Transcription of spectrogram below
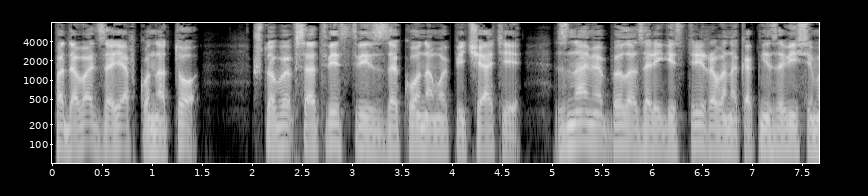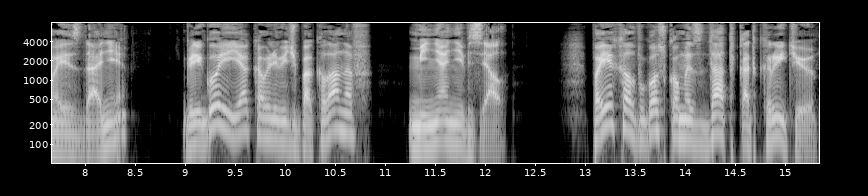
Подавать заявку на то, чтобы в соответствии с законом о печати знамя было зарегистрировано как независимое издание – Григорий Яковлевич Бакланов меня не взял. Поехал в Госкомиздат к открытию,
